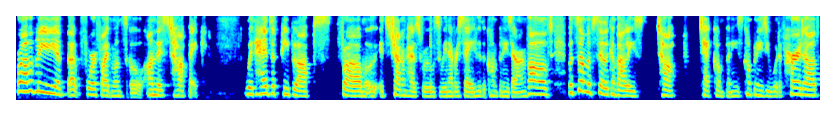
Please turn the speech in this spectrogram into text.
probably about four or five months ago on this topic with heads of people ops from it's Chatham House rules, so we never say who the companies are involved, but some of Silicon Valley's top tech companies, companies you would have heard of.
